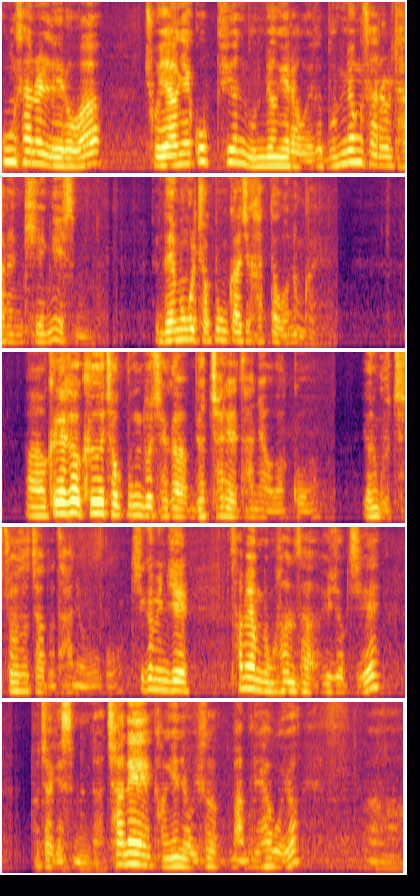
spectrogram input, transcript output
홍산을 내려와 조양의 꽃 피운 문명이라고 해서 문명사를 다룬 기행이 있습니다. 내몽골 적봉까지 갔다 오는 거예요. 어, 그래서 그 적봉도 제가 몇 차례 다녀왔고 연구차 조사차도 다녀오고 지금 이제 삼양동 선사 유적지에 도착했습니다. 차내 강연 여기서 마무리하고요. 어,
